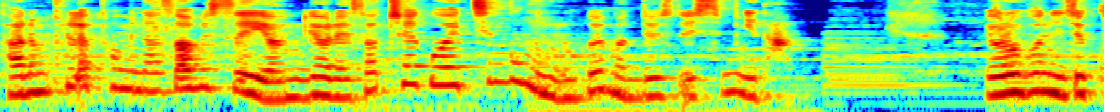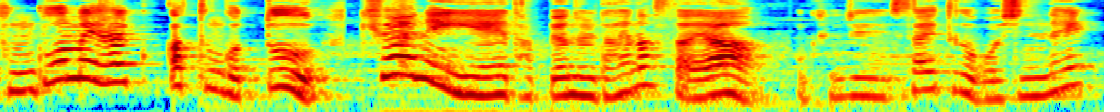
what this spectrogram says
다른 플랫폼이나 서비스에 연결해서 최고의 친구 목록을 만들 수 있습니다. 여러분 이제 궁금해 할 것 같은 것도 Q&A에 답변을 다 해놨어요. 어, 굉장히 사이트가 멋있네.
